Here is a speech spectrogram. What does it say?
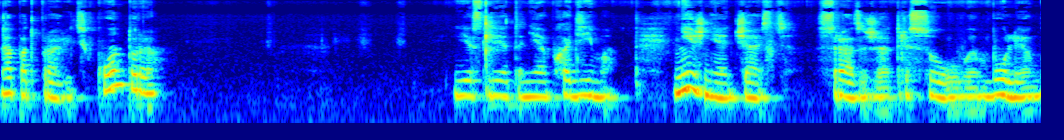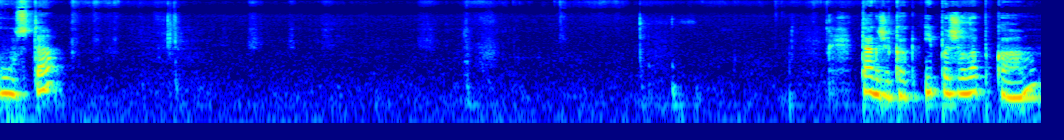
да, подправить контуры, если это необходимо. Нижняя часть сразу же отрисовываем более густо. Так же, как и по желобкам,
